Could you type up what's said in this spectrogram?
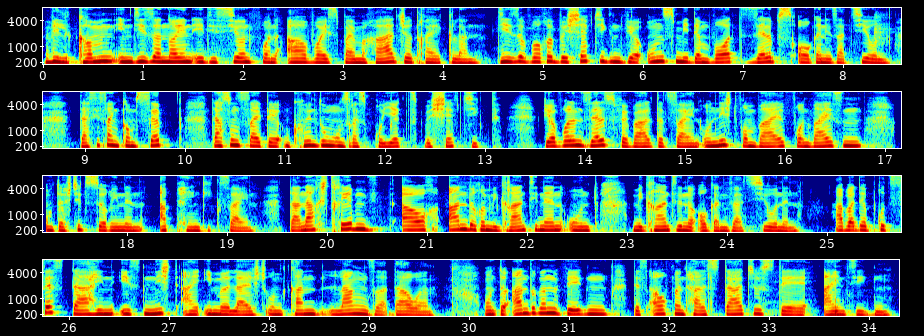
Willkommen in dieser neuen Edition von Our Voice beim Radio Dreieckland. Diese Woche beschäftigen wir uns mit dem Wort Selbstorganisation. Das ist ein Konzept, das uns seit der Gründung unseres Projekts beschäftigt. Wir wollen selbstverwaltet sein und nicht Wei- von weisen Unterstützerinnen abhängig sein. Danach streben auch andere Migrantinnen und Migrantinnenorganisationen. Aber der Prozess dahin ist nicht immer leicht und kann langsam dauern. Unter anderem wegen des Aufenthaltsstatus der Einzigen.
